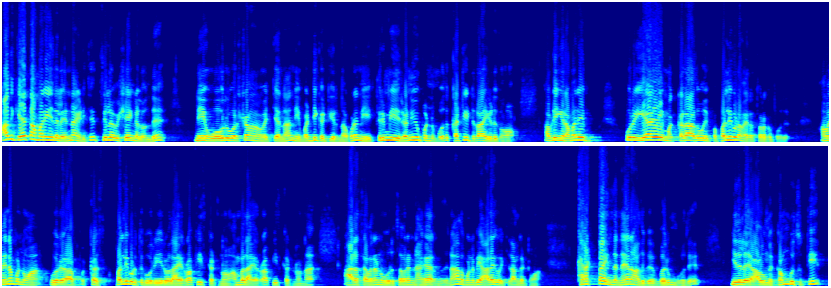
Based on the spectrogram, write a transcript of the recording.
அதுக்கேற்ற மாதிரி இதில் என்ன ஆயிடுச்சு? சில விஷயங்கள் வந்து நீ ஒரு வருஷம் வச்சேன்னா நீ வட்டி கட்டியிருந்தா கூட நீ திரும்பி ரெனியூ பண்ணும்போது கட்டிட்டு தான் எடுக்கணும். அப்படிங்கிற மாதிரி ஒரு ஏழை மக்களை அதுவும் இப்போ பள்ளிக்கூடம் வேற திறக்க போகுது. அவன் என்ன பண்ணுவான்? ஒரு க- பள்ளிக்கூடத்துக்கு ஒரு இருபதாயிரம் ரூபா ஃபீஸ் கட்டணும் ஐம்பதாயிரம் ரூபா ஃபீஸ் கட்டணும்னா அரை சவரன் ஒரு சவரன் நகை இருந்ததுன்னா அதை கொண்டு போய் அடகு வச்சு தான் கட்டுவான். கரெக்டாக இந்த நேரம் அதுக்கு வரும்போது இதில் அவங்க கம்பு சுற்றி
